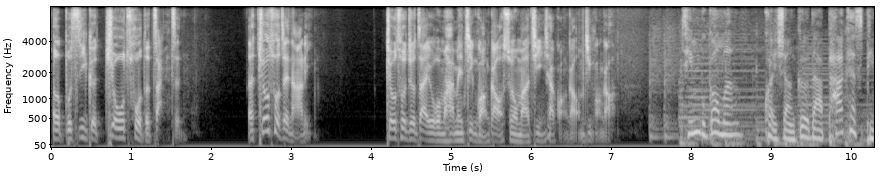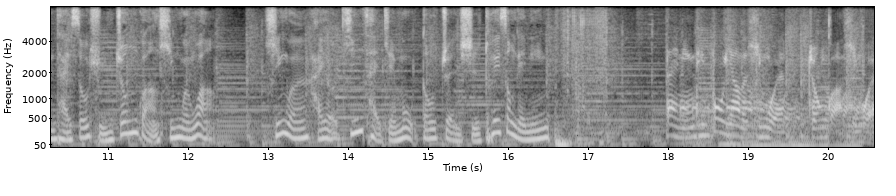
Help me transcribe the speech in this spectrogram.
而不是一个纠错的战争。那纠错在哪里？纠错就在于我们还没进广告，所以我们要进一下广告。我们进广告。听不够吗？快上各大 Podcast 平台搜寻中广新闻网，新闻还有精彩节目都准时推送给您，带您听不一样的新闻。中广新闻。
